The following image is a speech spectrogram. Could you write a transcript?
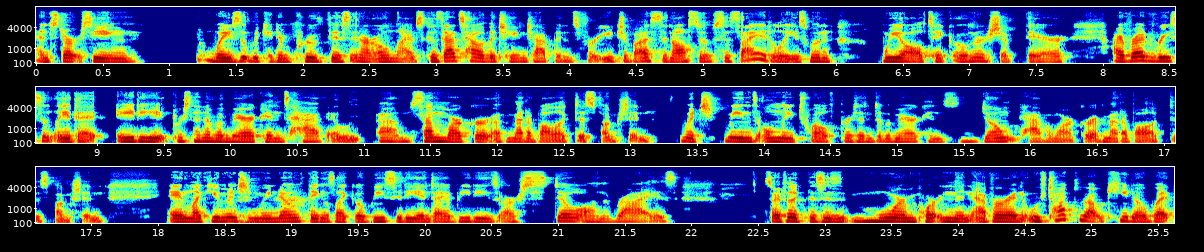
and start seeing ways that we can improve this in our own lives because that's how the change happens for each of us and also societally is when we all take ownership there. I read recently that 88% of Americans have um, some marker of metabolic dysfunction, which means only 12% of Americans don't have a marker of metabolic dysfunction. And like you mentioned, we know things like obesity and diabetes are still on the rise. So I feel like this is more important than ever. And we've talked about keto, but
